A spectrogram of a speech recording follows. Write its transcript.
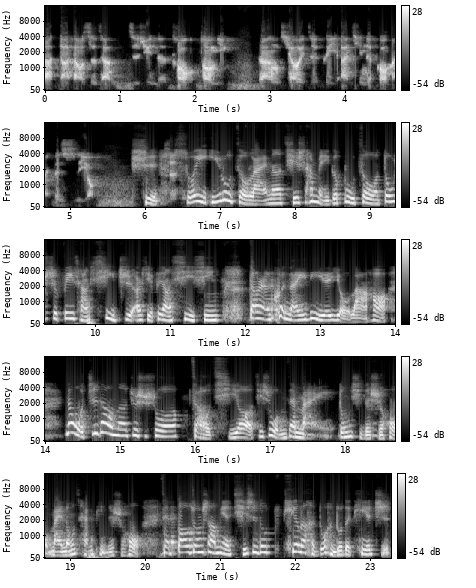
啊，达到市场资讯的透透明，让消费者可以安心的购买跟使用。是，所以一路走来呢，其实它每一个步骤都是非常细致，而且非常细心。当然困难一定也有啦，哈。那我知道呢，就是说早期哦，其实我们在买东西的时候，买农产品的时候，在包装上面其实都贴了很多很多的贴纸。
